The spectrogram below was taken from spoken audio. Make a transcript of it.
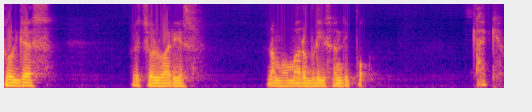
சோல்ஜர்ஸ் ரிச்சுவல் வாரியர்ஸ் நம்ம மறுபடியும் சந்திப்போம். தேங்க்யூ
